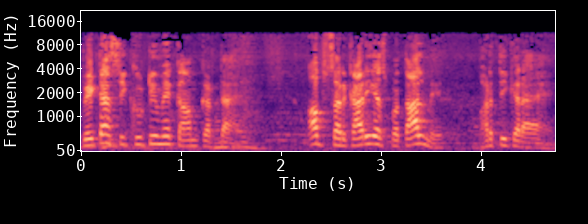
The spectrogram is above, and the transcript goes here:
बेटा सिक्योरिटी में काम करता है। अब सरकारी अस्पताल में भर्ती कराया है।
